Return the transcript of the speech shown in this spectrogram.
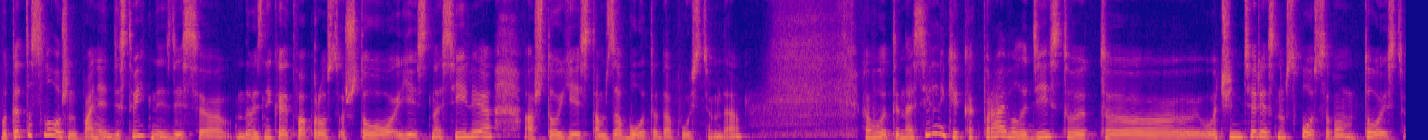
вот это сложно понять. Действительно, здесь возникает вопрос, что есть насилие, а что есть там забота работа, допустим, да. Вот, и насильники, как правило, действуют э, очень интересным способом. То есть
